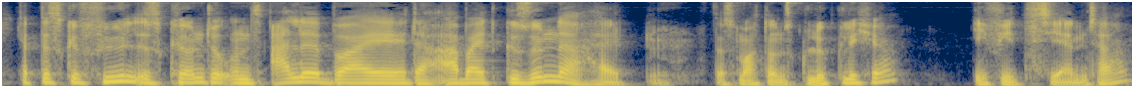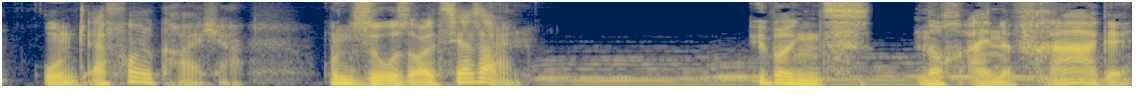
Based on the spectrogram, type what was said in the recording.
Ich habe das Gefühl, es könnte uns alle bei der Arbeit gesünder halten. Das macht uns glücklicher, effizienter und erfolgreicher. Und so soll's ja sein. Übrigens noch eine Frage.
